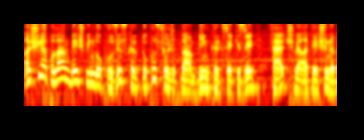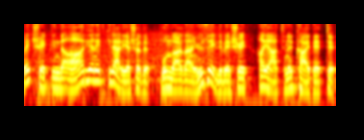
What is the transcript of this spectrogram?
Aşı yapılan 5949 çocuktan 1048'i felç ve ateşi nöbet şeklinde ağır yan etkiler yaşadı. Bunlardan 155'i hayatını kaybetti.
